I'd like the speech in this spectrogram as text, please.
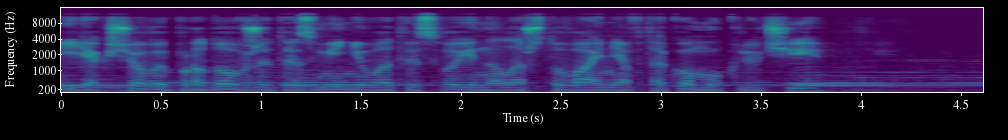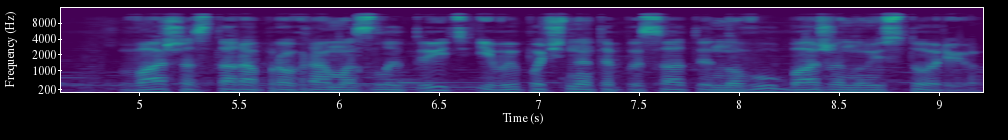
І якщо ви продовжите змінювати свої налаштування в такому ключі, ваша стара програма злетить і ви почнете писати нову бажану історію.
